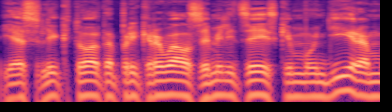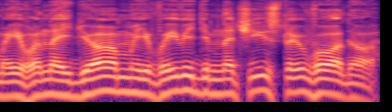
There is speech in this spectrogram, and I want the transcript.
«Если кто-то прикрывался милицейским мундиром, мы его найдем и выведем на чистую воду.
